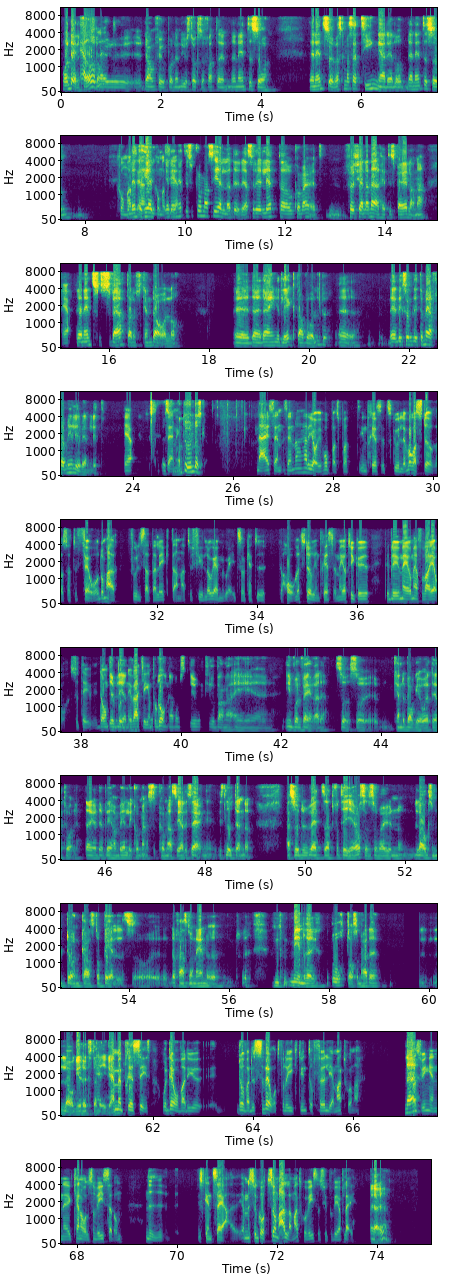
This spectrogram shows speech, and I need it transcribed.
Och en del Ja, föredrar ju damfotbollen just också för att den, den är inte så den är inte så, vad ska man säga, tingad eller den är inte så den är inte, Kommersiell. helt, ja, den är kommersiell. inte så kommersiella. Det, alltså det är lättare att komma ut för att känna närhet till spelarna. Ja. Den är inte så svärtad av skandaler. Eh, det, det är inget läktarvåld. Eh, det är liksom lite mer familjevänligt. Ja. Det ska man inte underskatta. Nej, sen, sen hade jag ju hoppats på att intresset skulle vara större så att du får de här fullsatta läktarna, att du fyller Emirates och att du har ett större intresse. Men jag tycker ju det blir ju mer och mer för varje år. Så det, Det damfotbollen är verkligen på gång. När de stora klubbarna är eh, involverade så, så eh, kan det bara gå åt ett håll. Det, det blir en väldig kommers- kommersialisering i, slutändan. Alltså du vet att för tio år sedan så var ju en lag som Doncaster Bells och eh, det fanns någon ännu mindre orter som hade lag i högsta Ja ligan. men precis. Och då var det ju då var det svårt för då gick det inte att följa matcherna. Det Nej, fanns ju ingen eh, kanal som visade dem. Nu, jag ska inte säga, ja men så gott som alla matcher visas ju på Viaplay. Ja, ja.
